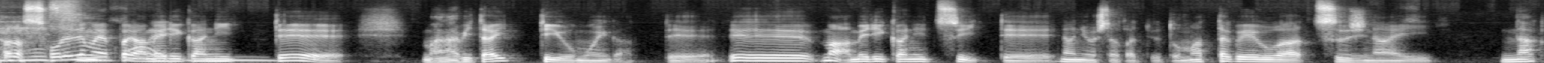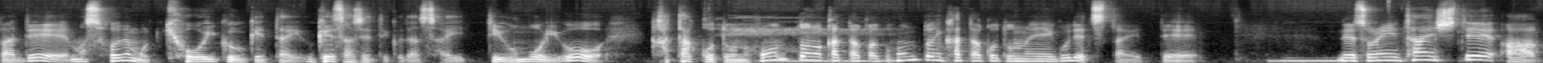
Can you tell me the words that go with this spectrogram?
ただ、それでもやっぱりアメリカに行って学びたいっていう思いがあって、で、まあ、アメリカについて何をしたかというと、全く英語が通じない中で、まあ、それでも教育を受けたい、受けさせてくださいっていう思いを片言の、本当の片言、本当に片言の英語で伝えて、で、それに対して、あ、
